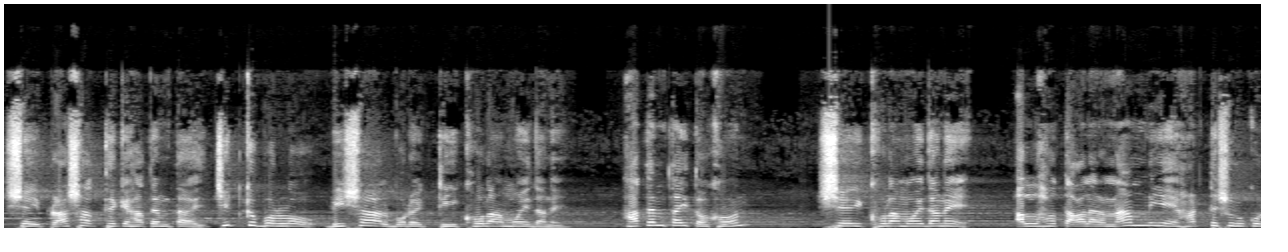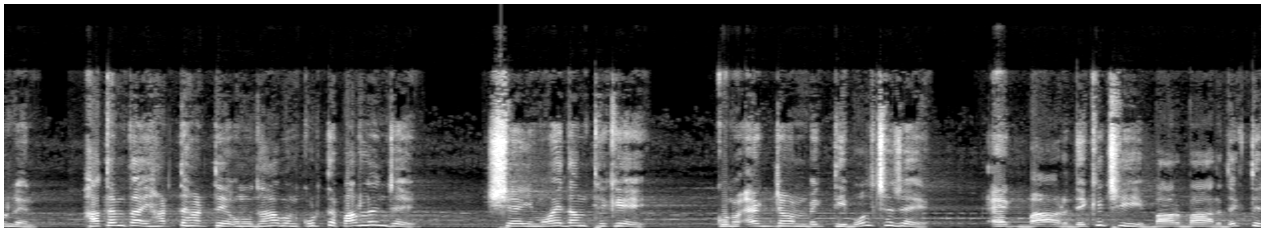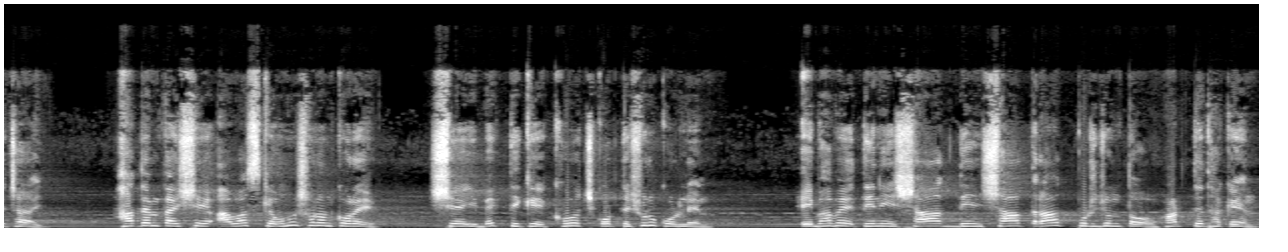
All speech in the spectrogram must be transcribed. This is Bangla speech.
সেই প্রাসাদ থেকে হাতেম তাই ছিটকে পড়ল বিশাল বড় একটি খোলা ময়দানে। হাতেম তাই তখন সেই খোলা ময়দানে আল্লাহ তাআলার নাম নিয়ে হাঁটতে শুরু করলেন। হাতেম তাই হাঁটতে হাঁটতে অনুধাবন করতে পারলেন যে সেই ময়দান থেকে কোনো একজন ব্যক্তি বলছে যে একবার দেখেছি, বারবার দেখতে চাই। হাতেম তাই সে আওয়াজকে অনুসরণ করে, সেই ব্যক্তিকে খোঁজ করতে শুরু করলেন। এভাবে তিনি সাত দিন, সাত রাত পর্যন্ত হাঁটতে থাকেন।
